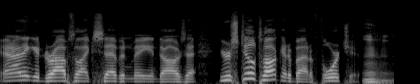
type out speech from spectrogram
and I think it drops like seven million dollars. You're still talking about a fortune. Mm-hmm.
